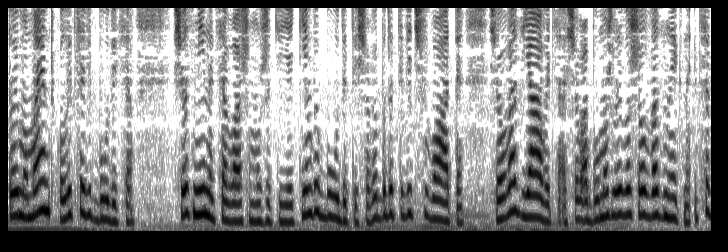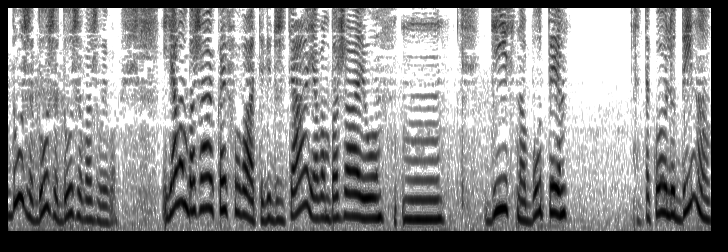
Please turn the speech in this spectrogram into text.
той момент, коли це відбудеться. Що зміниться в вашому житті, яким ви будете, що ви будете відчувати, що у вас з'явиться, що або можливо, що у вас зникне. І це дуже, дуже, дуже важливо. І я вам бажаю кайфувати від життя. Я вам бажаю м, дійсно бути такою людиною,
